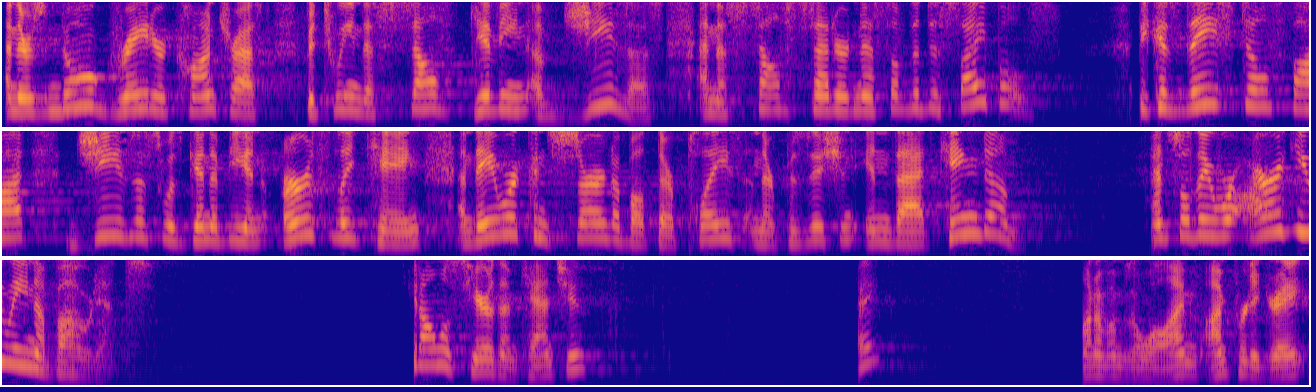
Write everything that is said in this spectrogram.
And there's no greater contrast between the self giving of Jesus and the self centeredness of the disciples. Because they still thought Jesus was going to be an earthly king, and they were concerned about their place and their position in that kingdom. And so they were arguing about it. You can almost hear them, can't you? One of them says, Well, I'm, I'm pretty great.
